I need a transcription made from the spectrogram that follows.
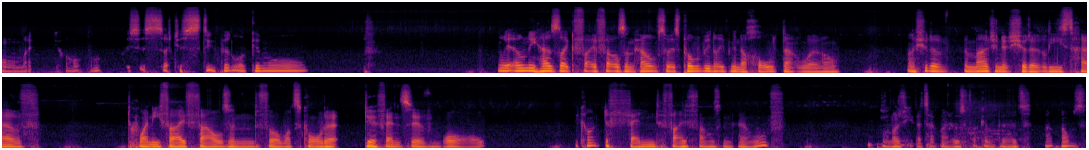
Oh my god, this is such a stupid looking wall. It only has like 5,000 health, so it's probably not even going to hold that well. I should have imagined it should at least have 25,000 for what's called a defensive wall. You can't defend 5,000 health. Well, not if you attack by those fucking birds. That, that was...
